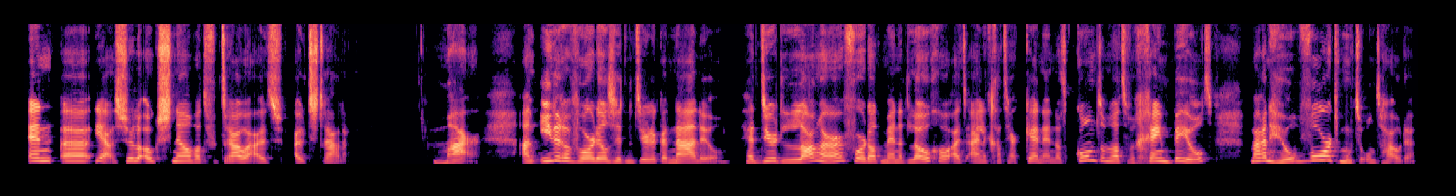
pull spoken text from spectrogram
En uh, ja, zullen ook snel wat vertrouwen uit, uitstralen. Maar aan iedere voordeel zit natuurlijk een nadeel. Het duurt langer voordat men het logo uiteindelijk gaat herkennen. En dat komt omdat we geen beeld, maar een heel woord moeten onthouden.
